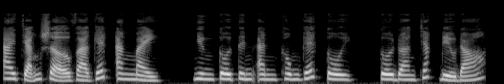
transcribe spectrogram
Ai chẳng sợ và ghét ăn mày, nhưng tôi tin anh không ghét tôi, tôi đoan chắc điều đó.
